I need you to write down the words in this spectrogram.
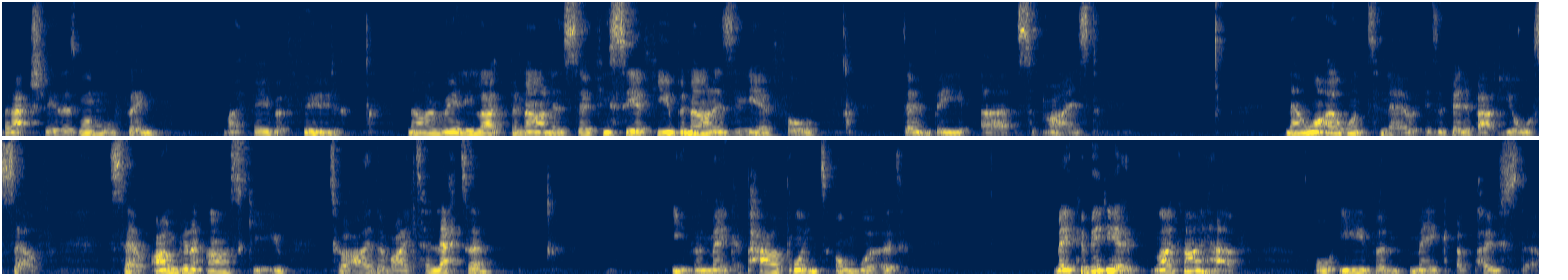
But actually, there's one more thing. My favourite food. Now, I really like bananas, so if you see a few bananas in year four, don't be uh, surprised. Now, what I want to know is a bit about yourself. So, I'm going to ask you to either write a letter, even make a PowerPoint on Word, make a video like I have, or even make a poster.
